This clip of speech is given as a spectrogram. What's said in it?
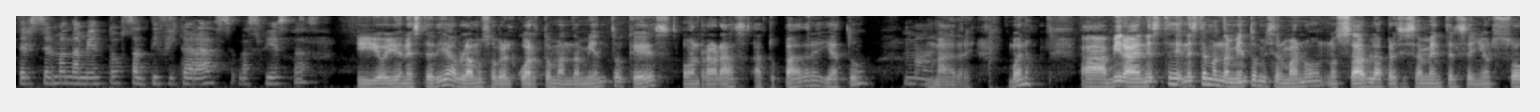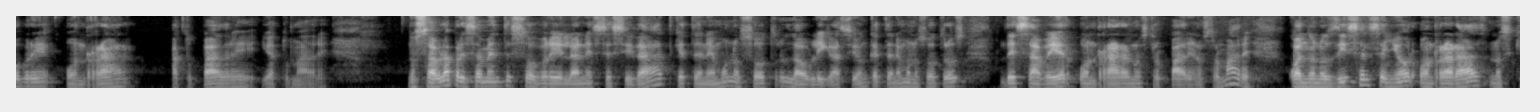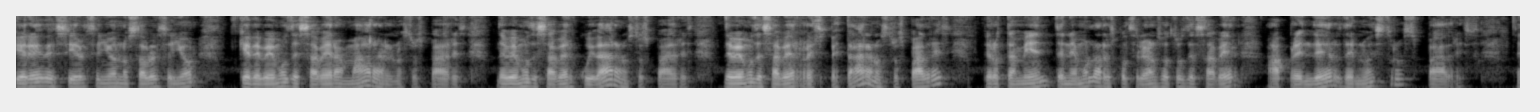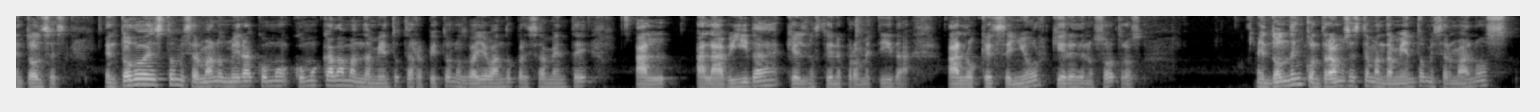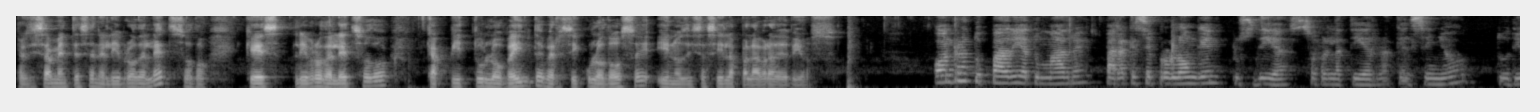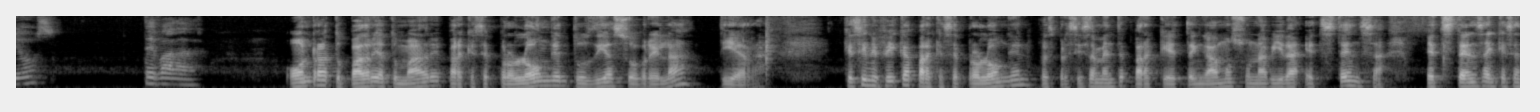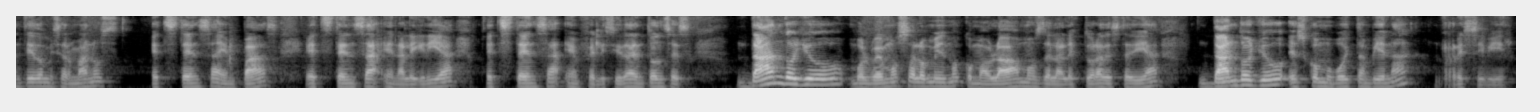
Tercer mandamiento, santificarás las fiestas. Y hoy en este día hablamos sobre el cuarto mandamiento que es honrarás a tu padre y a tu madre. Bueno, uh, mira, en este, en este mandamiento, mis hermanos, nos habla precisamente el Señor sobre honrar a tu padre y a tu madre. Nos habla precisamente sobre la necesidad que tenemos nosotros, la obligación que tenemos nosotros de saber honrar a nuestro padre y a nuestra madre. Cuando nos dice el Señor honrarás, nos quiere decir el Señor, nos habla el Señor que debemos de saber amar a nuestros padres, debemos de saber cuidar a nuestros padres, debemos de saber respetar a nuestros padres, pero también tenemos la responsabilidad nosotros de saber aprender de nuestros padres. Entonces, en todo esto, mis hermanos, mira cómo, cómo cada mandamiento, te repito, nos va llevando precisamente al, a la vida que Él nos tiene prometida, a lo que el Señor quiere de nosotros. ¿En dónde encontramos este mandamiento, mis hermanos? Precisamente es en el libro del Éxodo, que es libro del Éxodo, capítulo 20, versículo 12, y nos dice así la palabra de Dios. Honra a tu padre y a tu madre para que se prolonguen tus días sobre la tierra que el Señor, tu Dios, te va a dar. Honra a tu padre y a tu madre para que se prolonguen tus días sobre la tierra. ¿Qué significa para que se prolonguen? Pues precisamente para que tengamos una vida extensa. ¿Extensa en qué sentido, mis hermanos? Extensa en paz, extensa en alegría, extensa en felicidad. Entonces, dando yo, volvemos a lo mismo como hablábamos de la lectura de este día, dando yo es como voy también a recibir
